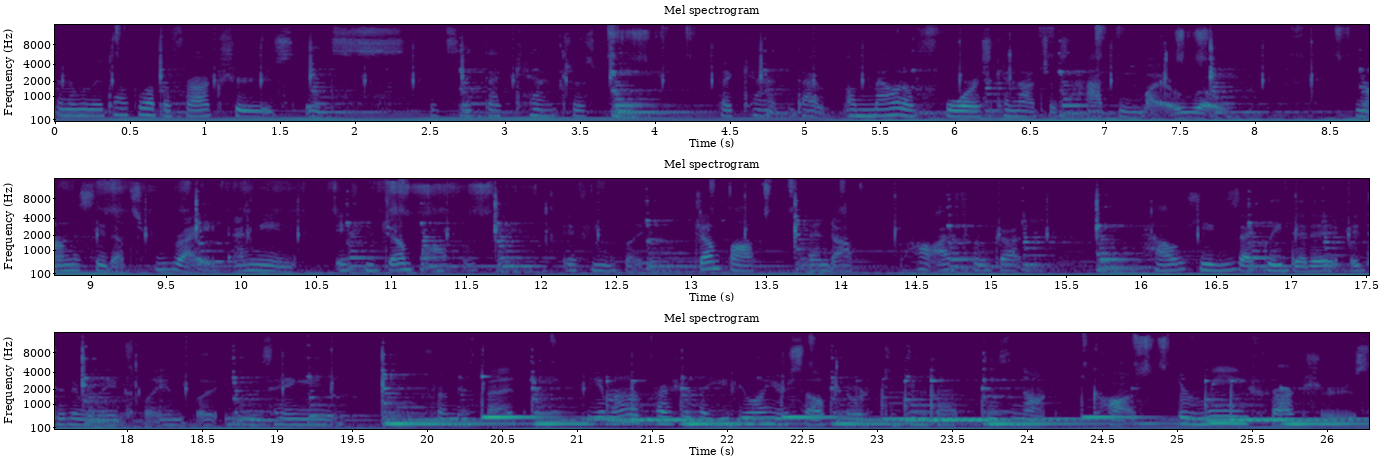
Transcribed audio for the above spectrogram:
And then when they talk about the fractures, it's that can't just be that can't that amount of force cannot just happen by a rope. And honestly, that's right. I mean, if you jump off of, if you like jump off, bend off, how I forgot how he exactly did it. It didn't really explain, but he was hanging from his bed. The amount of pressure that you do on yourself in order to do that does not cause three fractures.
